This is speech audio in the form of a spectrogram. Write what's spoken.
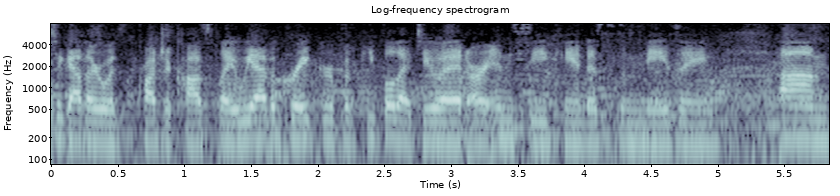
together with Project Cosplay. We have a great group of people that do it. Our MC Candace is amazing. Um,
